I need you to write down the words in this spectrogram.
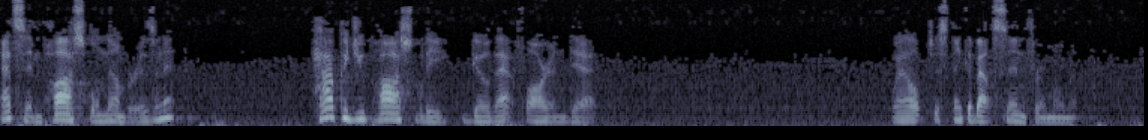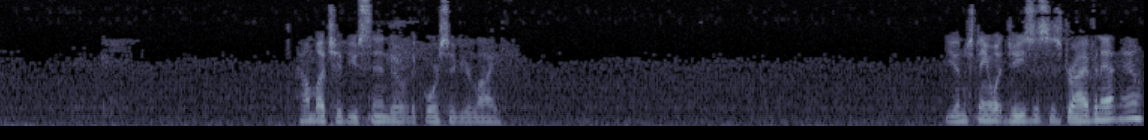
That's an impossible number, isn't it? How could you possibly go that far in debt? Well, just think about sin for a moment. How much have you sinned over the course of your life? You understand what Jesus is driving at now?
